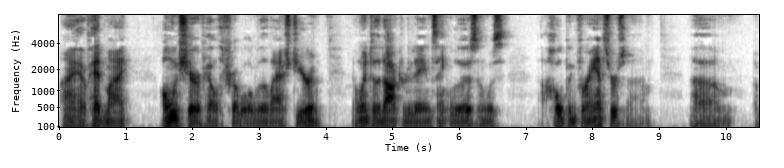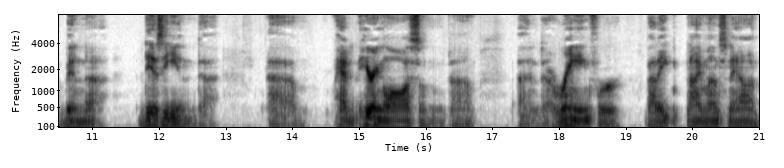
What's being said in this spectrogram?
I have had my own share of health trouble over the last year, and I went to the doctor today in St. Louis and was uh, hoping for answers. Um, um, I've been uh, dizzy and uh, um, had hearing loss and um, and uh, ringing for about eight nine months now, and,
